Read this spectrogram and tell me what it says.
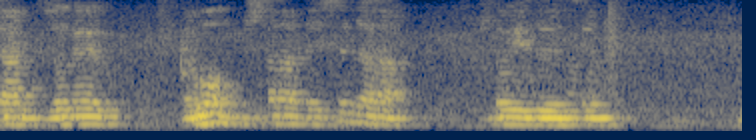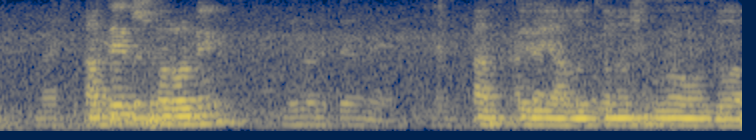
চারজনের এবং সারা দেশে যারা শহীদ হয়েছেন তাদের স্মরণে আজকের এই আলোচনা সভা ও দোয়া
